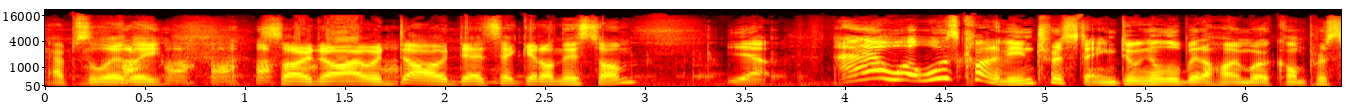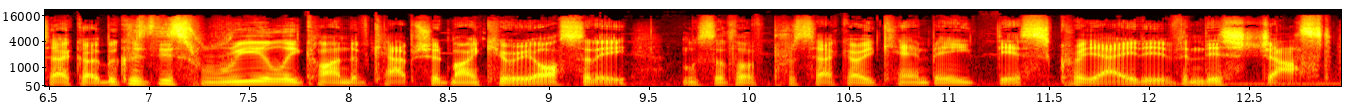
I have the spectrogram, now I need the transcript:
absolutely. so no, I would I would dead set get on this, Tom. Yeah. And what was kind of interesting, doing a little bit of homework on Prosecco, because this really kind of captured my curiosity. Because I thought Prosecco can be this creative and this just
